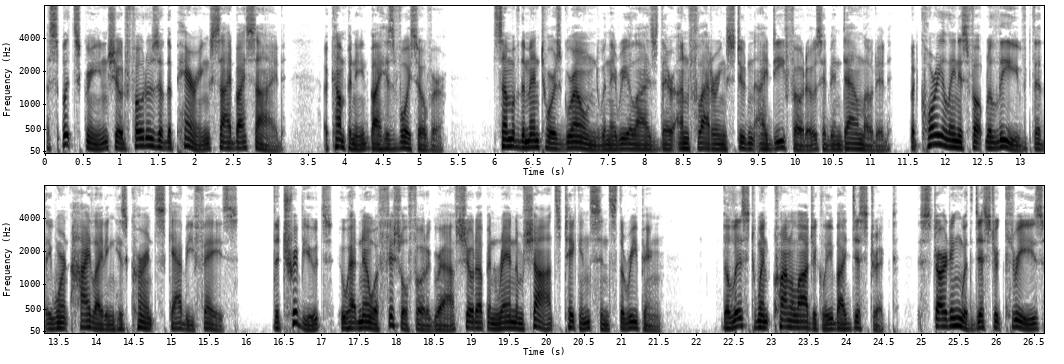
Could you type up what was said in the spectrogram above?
A split screen showed photos of the pairings side by side, accompanied by his voiceover. Some of the mentors groaned when they realized their unflattering student ID photos had been downloaded, but Coriolanus felt relieved that they weren't highlighting his current scabby face. The tributes, who had no official photographs, showed up in random shots taken since the reaping. The list went chronologically by district starting with District 3's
